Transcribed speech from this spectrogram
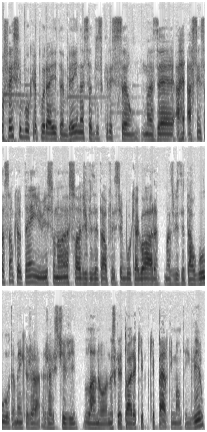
O Facebook é por aí também nessa descrição, mas é a, a, sensação que eu tenho, isso não é só de visitar o Facebook agora, mas visitar o Google também, que eu já, já estive lá no, no escritório aqui, aqui perto em Mountain View,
